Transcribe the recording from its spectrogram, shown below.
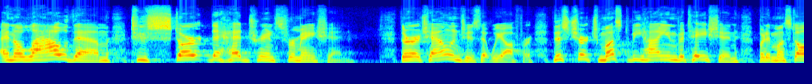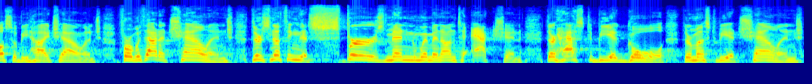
and allow them to start the head transformation. There are challenges that we offer. This church must be high invitation, but it must also be high challenge. For without a challenge, there's nothing that spurs men and women onto action. There has to be a goal, there must be a challenge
